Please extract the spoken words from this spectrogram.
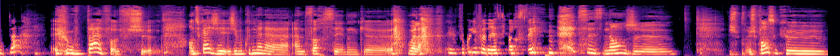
ou pas ou pas. En tout cas, j'ai beaucoup de mal à, à me forcer, donc euh, voilà. pourquoi il faudrait se forcer? Non, je, je, je pense que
